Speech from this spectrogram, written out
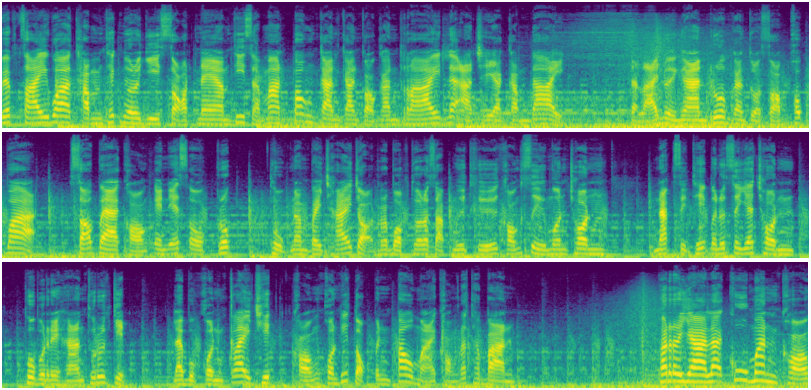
เว็บไซต์ว่าทำเทคโนโลยีสอดแนมที่สามารถป้องกันการก่อการร้ายและอาชญากรรมได้ แต่หลายหน่วยงานร่วมกันตรวจสอบพบว่า ซอฟต์แวร์ของ NSO Group ถูกนำไปใช้เจาะระบบโทรศัพท์มือถือของสื่อมวลชน นักสิทธิมนุษยชน ผู้บริหารธุรกิจ และบุคคลใกล้ชิดของคนที่ตกเป็นเป้าหมายของรัฐบาล ภรรยาและคู่มั่นของ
